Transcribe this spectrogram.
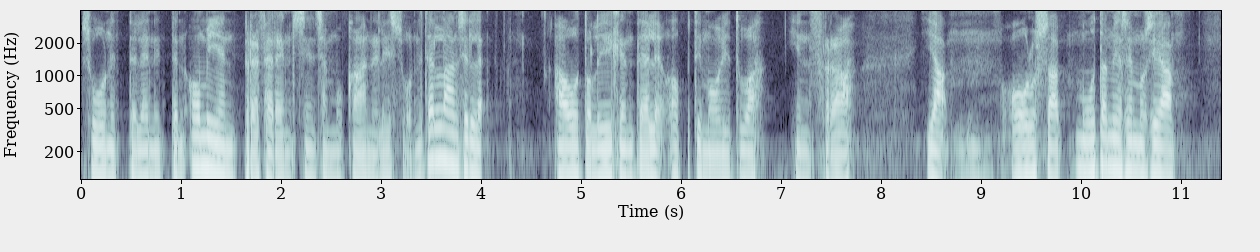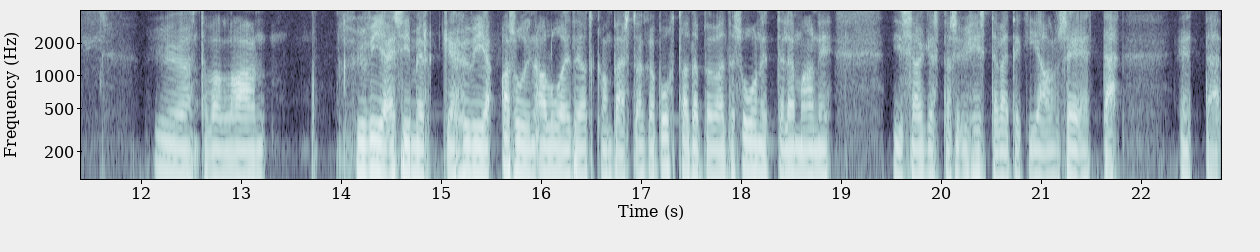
suunnittelee niiden omien preferenssinsä mukaan, eli suunnitellaan sille autoliikenteelle optimoitua infraa. Ja Oulussa muutamia semmoisia tavallaan hyviä esimerkkejä, hyviä asuinalueita, jotka on päästy aika puhtaalta pöydältä suunnittelemaan, niin niissä oikeastaan se yhdistävä tekijä on se, että, että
